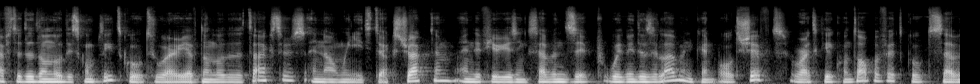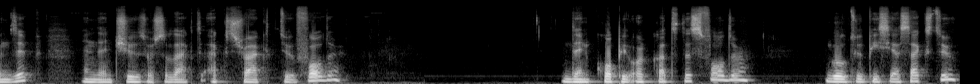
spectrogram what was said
After the download is complete, go to where you have downloaded the textures and now we need to extract them. And if you're using 7-zip with Windows 11, you can Alt Shift, right click on top of it, go to 7-zip and then choose or select extract to folder. Then copy or cut this folder, go to PCSX2,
